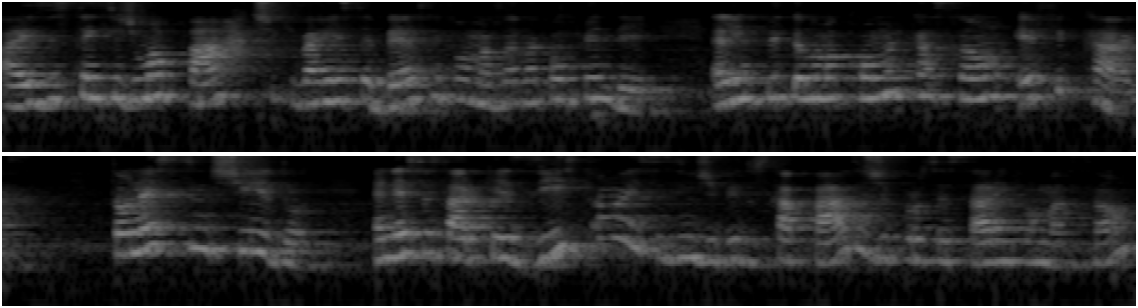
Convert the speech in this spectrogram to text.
a existência de uma parte que vai receber essa informação e vai compreender. Ela implica numa comunicação eficaz. Então, nesse sentido, é necessário que existam esses indivíduos capazes de processar a informação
